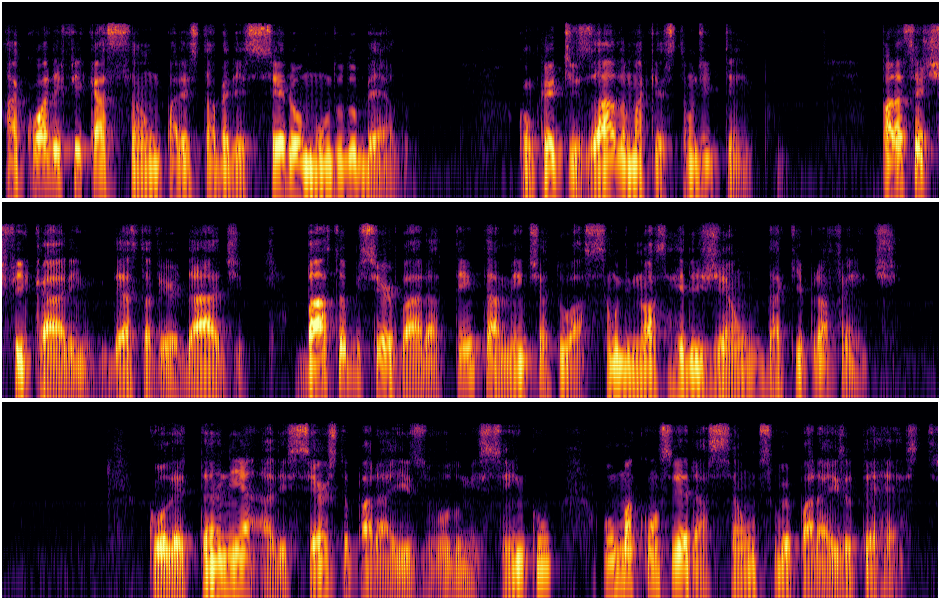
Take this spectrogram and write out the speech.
a qualificação para estabelecer o mundo do belo. Concretizá-lo uma questão de tempo. Para certificarem desta verdade, basta observar atentamente a atuação de nossa religião daqui para frente. Coletânea Alicerce do Paraíso, volume 5, uma consideração sobre o paraíso terrestre.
